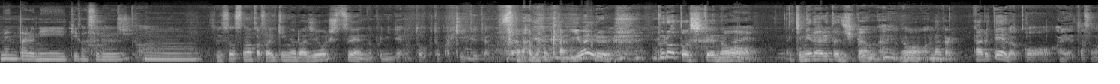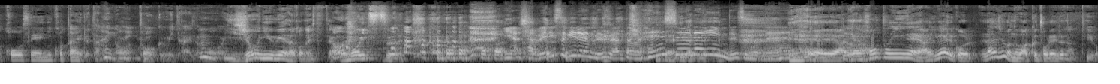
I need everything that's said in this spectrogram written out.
メンタルにいい気がする。うんでさなんか最近のラジオ出演の国でのトークとか聞いててもさなんかいわゆるプロとしてはい。の決められた時間内のなんかある程度こう、えー、とその構成に応えるためのトークみたいのうんうんも異常にうめえなこの人って 思いつつ。いや喋りすぎるんですよ。多分編集がいいんですよいねやいやいやいや本当にねあいわゆるこうラジオの枠取れるなっていう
